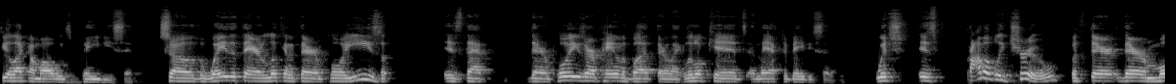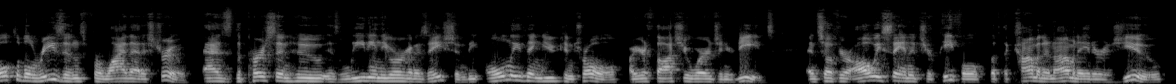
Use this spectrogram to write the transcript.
feel like I'm always babysitting." So the way that they are looking at their employees is that their employees are a pain in the butt. They're like little kids and they have to babysit them, which is probably true, but there there are multiple reasons for why that is true. As the person who is leading the organization, the only thing you control are your thoughts, your words, and your deeds. And so if you're always saying it's your people, but the common denominator is you,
